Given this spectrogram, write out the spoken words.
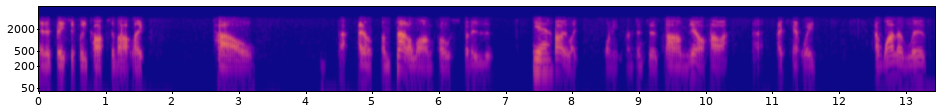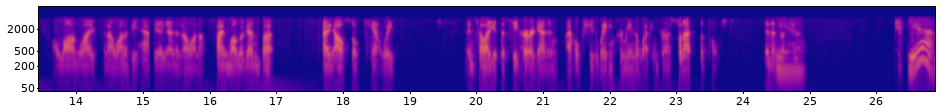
and it basically talks about like how I don't. Um, it's not a long post, but it is Yeah. It's probably like 20 sentences. Um, you know how I, I can't wait. I want to live a long life and I want to be happy again and I want to find love again, but I also can't wait until I get to see her again and I hope she's waiting for me in the wedding dress. So that's the post in a Yeah. nutshell. Yeah.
